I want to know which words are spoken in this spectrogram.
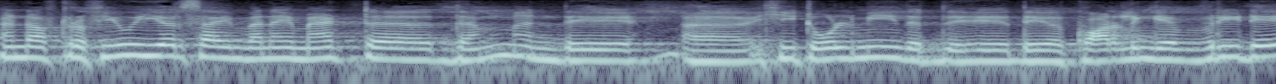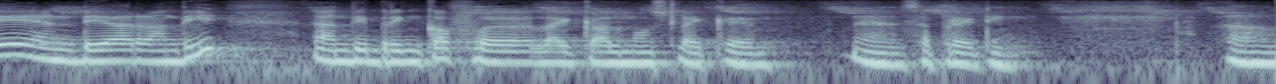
and after a few years I, when i met uh, them and they uh, he told me that they, they are quarreling every day and they are on the on the brink of uh, like almost like uh, separating. Um,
